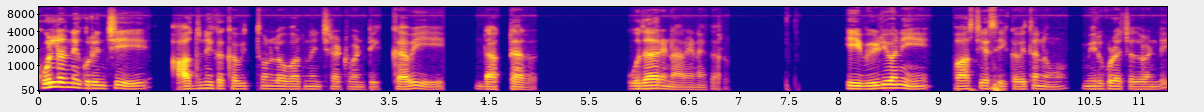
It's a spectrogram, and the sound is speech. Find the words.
కూలర్ని గురించి ఆధునిక కవిత్వంలో వర్ణించినటువంటి కవి డాక్టర్ ఉదారి నారాయణ గారు. ఈ వీడియోని పాస్ చేసి కవితను మీరు కూడా చదవండి.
